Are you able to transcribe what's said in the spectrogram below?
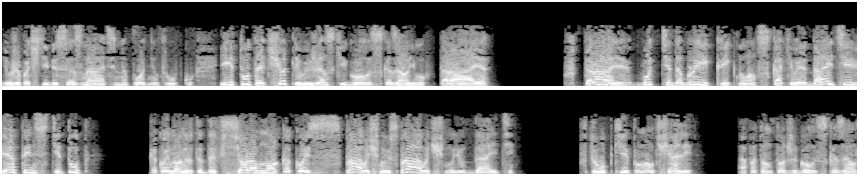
И уже почти бессознательно поднял трубку, и тут отчетливый женский голос сказал ему «Вторая». «Вторая! Будьте добры!» — крикнул он, вскакивая. «Дайте ветинститут!» «Какой номер-то? Да все равно, какой! Справочную, справочную дайте!» В трубке помолчали, а потом тот же голос сказал.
